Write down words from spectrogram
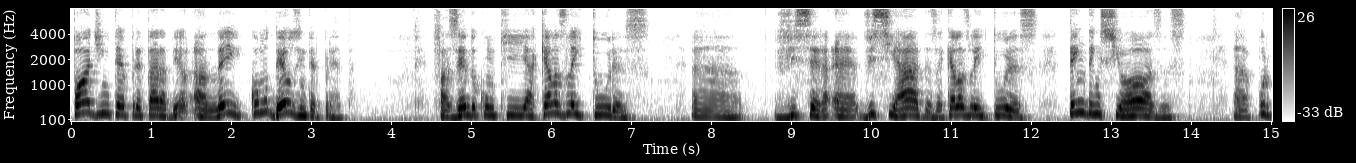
pode interpretar a, Deus, a lei como Deus interpreta, fazendo com que aquelas leituras ah, viscera, é, viciadas, aquelas leituras tendenciosas, ah, por,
